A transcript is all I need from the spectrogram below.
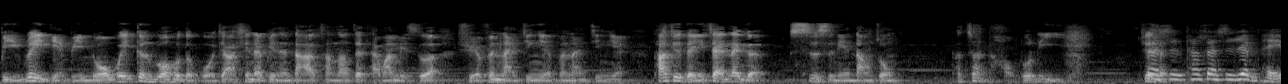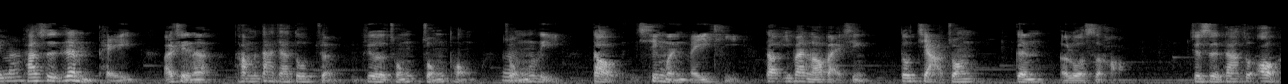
比瑞典、比挪威更落后的国家，现在变成大家常常在台湾每次学芬兰经验，芬兰经验，他就等于在那个四十年当中，他赚了好多利益啊。算是他算是认赔吗？他是认赔，而且呢，他们大家都准，就是从总统、总理到新闻媒体到一般老百姓，都假装跟俄罗斯好，就是大家说哦，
